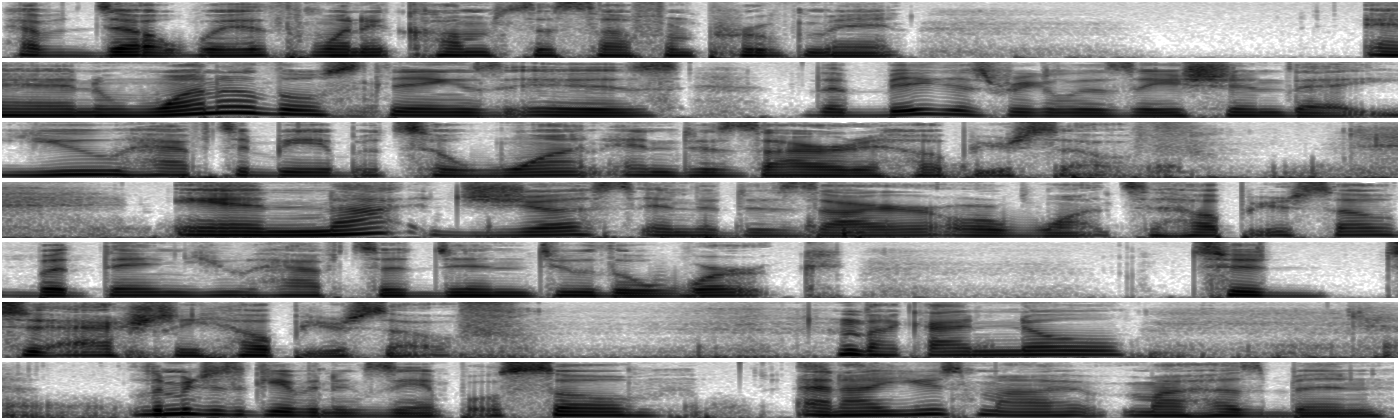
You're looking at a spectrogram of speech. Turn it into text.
have dealt with when it comes to self improvement. And one of those things is the biggest realization that you have to be able to want and desire to help yourself and not just in the desire or want to help yourself but then you have to then do the work to to actually help yourself. Like i know let me just give an example. So and i use my my husband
